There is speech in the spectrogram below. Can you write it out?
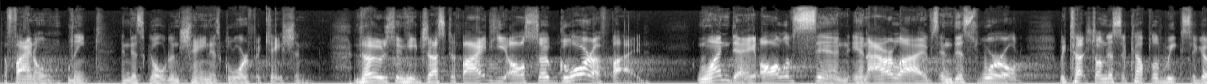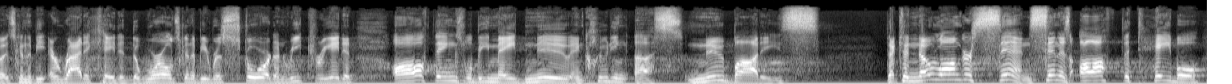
The final link in this golden chain is glorification. Those whom he justified, he also glorified. One day, all of sin in our lives, in this world, we touched on this a couple of weeks ago, it's going to be eradicated. The world's going to be restored and recreated. All things will be made new, including us, new bodies that can no longer sin. Sin is off the table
